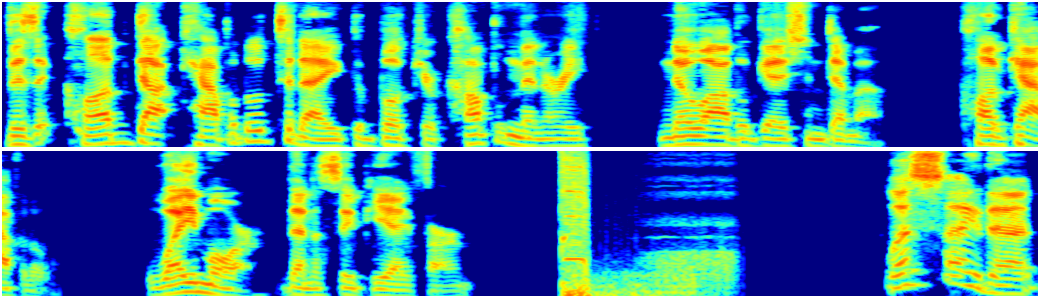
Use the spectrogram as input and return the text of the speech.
Visit club.capital today to book your complimentary no obligation demo. Club Capital, way more than a CPA firm. Let's say that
